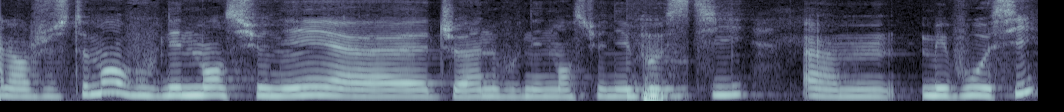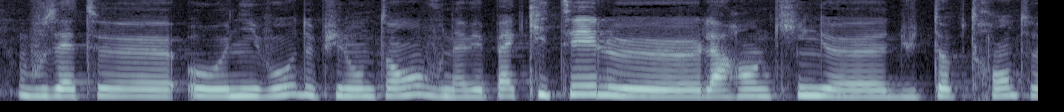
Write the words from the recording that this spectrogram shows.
Alors justement, vous venez de mentionner euh, John, vous venez de mentionner mm. Bosti, euh, mais vous aussi, vous êtes au haut niveau depuis longtemps. Vous n'avez pas quitté le, la ranking du top 30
